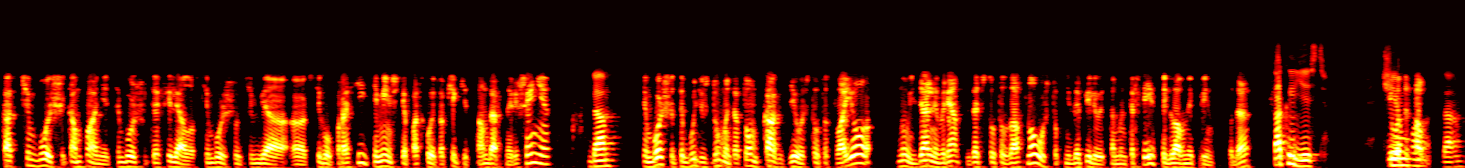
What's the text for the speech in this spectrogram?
как чем больше компания, тем больше у тебя филиалов, тем больше у тебя э, всего по России, тем меньше тебе подходят вообще какие-то стандартные решения. Да. Тем больше ты будешь думать о том, как сделать что-то свое. Ну, идеальный вариант взять что-то за основу, чтобы не допиливать там интерфейсы и главные принципы, да? Так и есть. Чем, и вот это, да,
